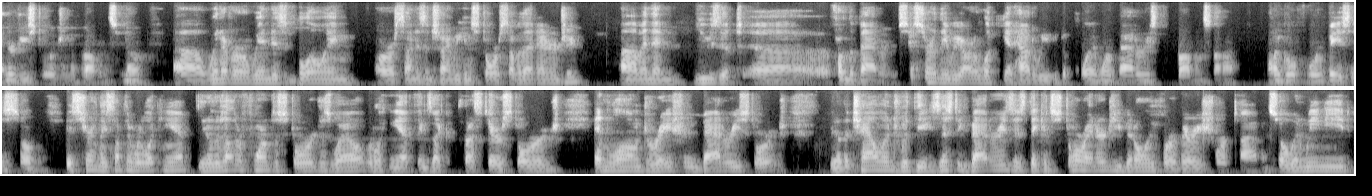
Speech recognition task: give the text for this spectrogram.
energy storage in the province. You know, uh, whenever a wind isn't blowing a sun isn't shining, we can store some of that energy. Um, and then use it uh, from the batteries. So certainly, we are looking at how do we deploy more batteries in the province on a on a go forward basis. So it's certainly something we're looking at. You know, there's other forms of storage as well. We're looking at things like compressed air storage and long duration battery storage. You know, the challenge with the existing batteries is they can store energy, but only for a very short time. And so when we need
